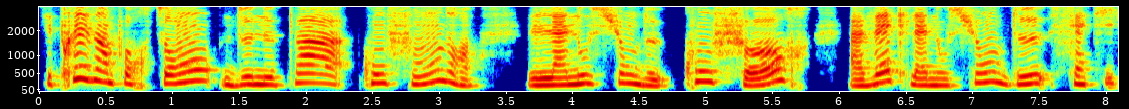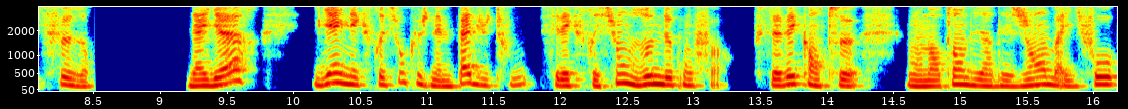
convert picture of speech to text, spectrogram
C'est très important de ne pas confondre la notion de confort avec la notion de satisfaisant. D'ailleurs, il y a une expression que je n'aime pas du tout, c'est l'expression zone de confort. Vous savez, quand euh, on entend dire des gens, bah, il faut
